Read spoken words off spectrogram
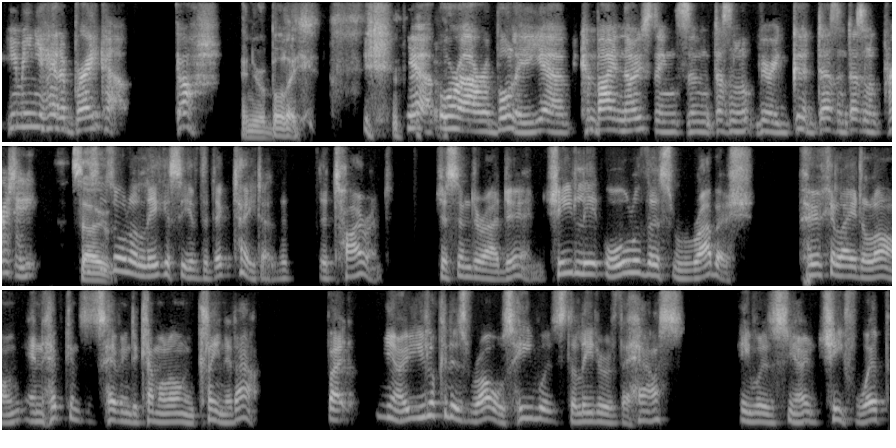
You mean you had a breakup? Gosh. And you're a bully. Yeah, or are a bully. Yeah, combine those things and it doesn't look very good, doesn't doesn't look pretty. So this is all a legacy of the dictator, the, the tyrant, Jacinda Ardern. She let all of this rubbish percolate along, and Hipkins is having to come along and clean it up. But you know, you look at his roles. He was the leader of the House. He was, you know, chief whip.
